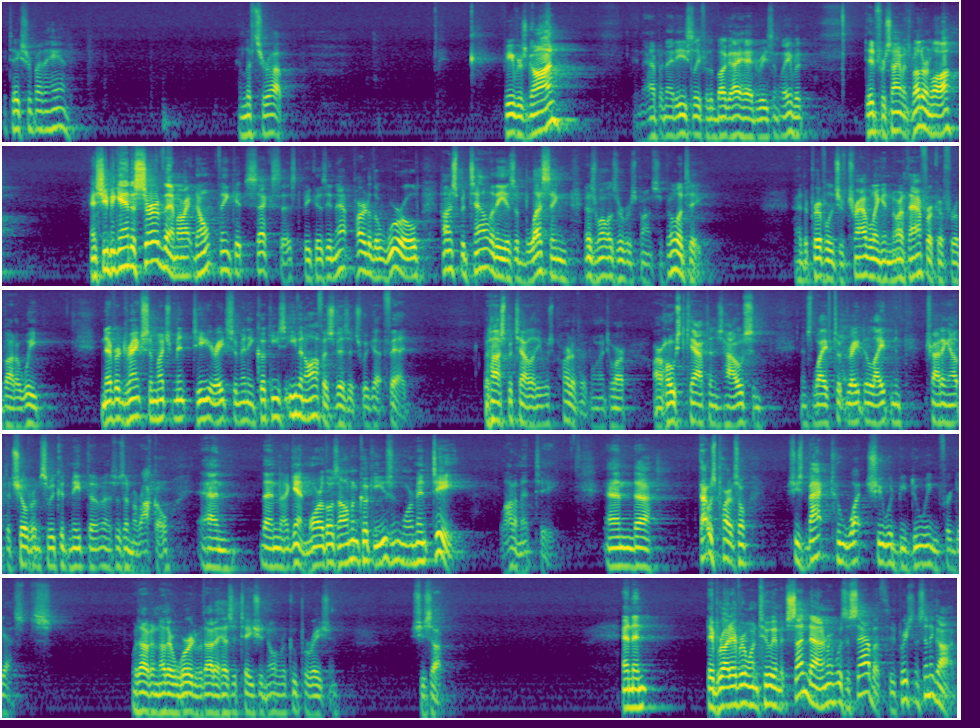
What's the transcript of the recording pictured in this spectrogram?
He takes her by the hand and lifts her up. Fever's gone. Didn't happen that easily for the bug I had recently, but did for Simon's mother in law. And she began to serve them. All right, don't think it's sexist because in that part of the world, hospitality is a blessing as well as a responsibility. I had the privilege of traveling in North Africa for about a week. Never drank so much mint tea or ate so many cookies. Even office visits we got fed. But hospitality was part of it. We went to our, our host captain's house, and his wife took great delight in trotting out the children so we could meet them. This was in Morocco. And then again, more of those almond cookies and more mint tea. A lot of mint tea. And uh, that was part of it. So she's back to what she would be doing for guests without another word, without a hesitation, no recuperation. She's up. And then They brought everyone to him at sundown. Remember, it was the Sabbath. He was preaching in the synagogue.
